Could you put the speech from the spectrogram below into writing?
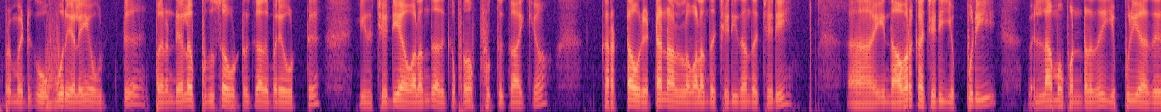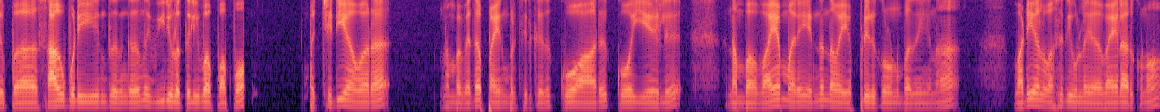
அப்புறமேட்டுக்கு ஒவ்வொரு இலையும் விட்டு இப்போ ரெண்டு இலை புதுசாக விட்ருக்கு அது மாதிரி விட்டு இது செடியாக வளர்ந்து அதுக்கப்புறம் தான் பூத்து காய்க்கும். கரெக்டாக ஒரு எட்டாம் நாளில் வளர்ந்த செடி தான் இந்த செடி. இந்த அவரைக்காய் செடி எப்படி வெள்ளாமல் பண்ணுறது எப்படி அது இப்போ சாகுபடின்றதுங்கிறது வீடியோவில் தெளிவாக பார்ப்போம். இப்போ செடி அவரை நம்ம விதை பயன்படுத்தியிருக்கிறது கோ ஆறு கோ ஏழு. நம்ம வயமறை எந்தெந்த வய எப்படி இருக்கணும்னு பார்த்தீங்கன்னா வடிகால் வசதி உள்ள வயலாக இருக்கணும்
